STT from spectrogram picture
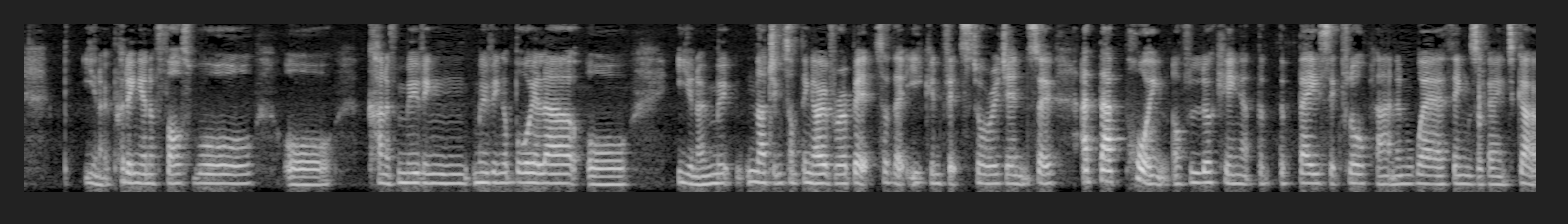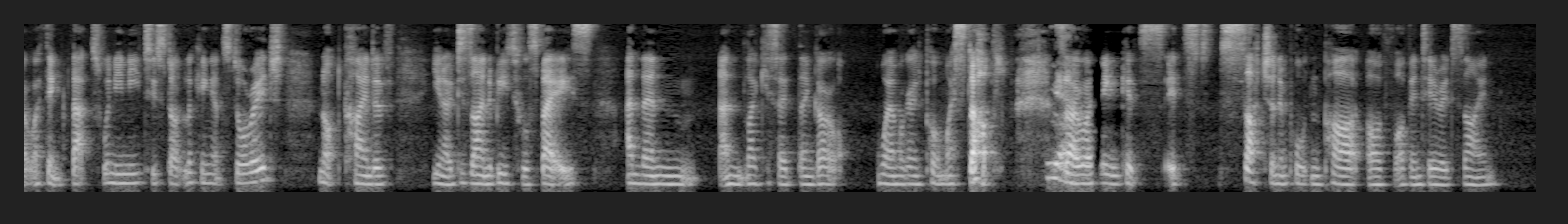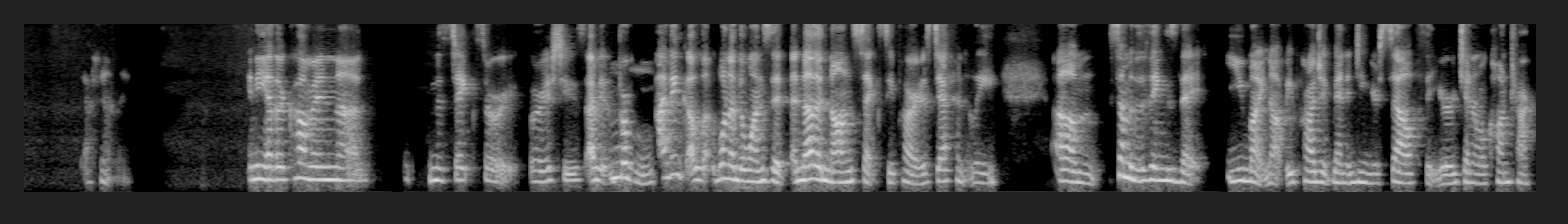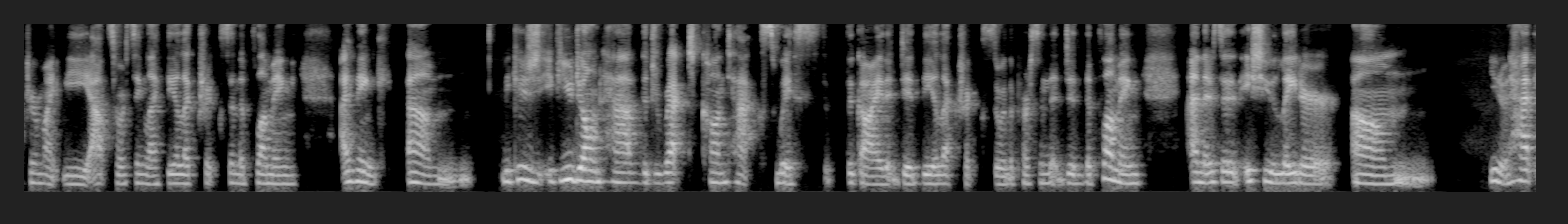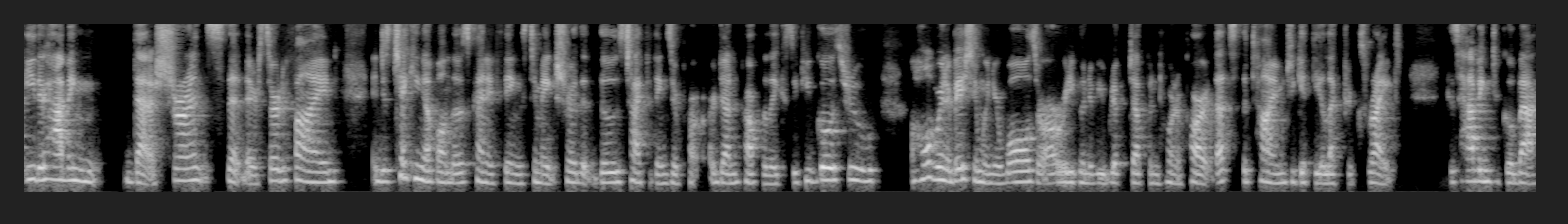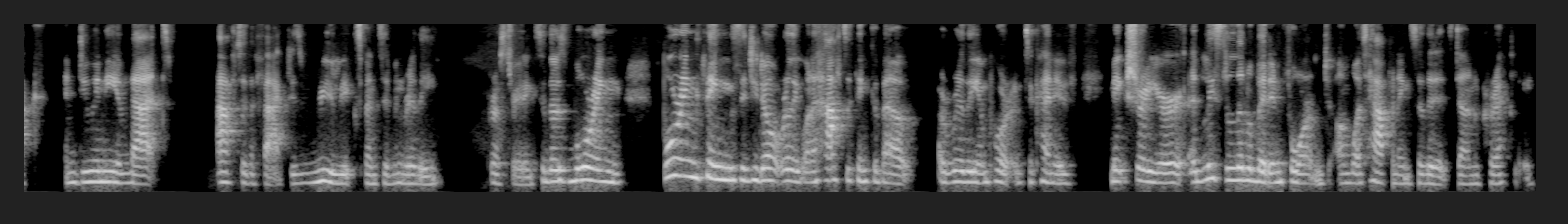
you know, putting in a false wall or kind of moving moving a boiler or you know mo- nudging something over a bit so that you can fit storage in. So at that point of looking at the, the basic floor plan and where things are going to go i think that's when you need to start looking at storage not kind of you know design a beautiful space and then and like you said then go where am i going to put my stuff? Yeah. so i think it's it's such an important part of of interior design. Definitely. Any other common uh, mistakes or or issues i mean mm-hmm. for, i think a, one of the ones that another non-sexy part is definitely um, some of the things that you might not be project managing yourself that your general contractor might be outsourcing like the electrics and the plumbing i think um, because if you don't have the direct contacts with the guy that did the electrics or the person that did the plumbing and there's an issue later um, you know have either having that assurance that they're certified and just checking up on those kind of things to make sure that those type of things are, pro- are done properly. Because if you go through a whole renovation when your walls are already going to be ripped up and torn apart that's the time to get the electrics right. Because having to go back and do any of that after the fact is really expensive and really frustrating. So those boring boring things that you don't really want to have to think about are really important to kind of make sure you're at least a little bit informed on what's happening so that it's done correctly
